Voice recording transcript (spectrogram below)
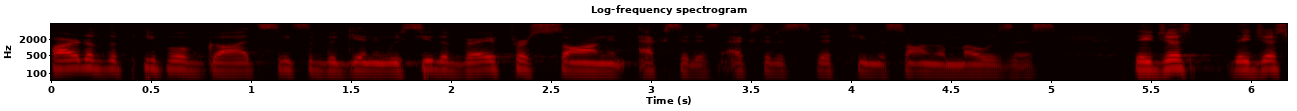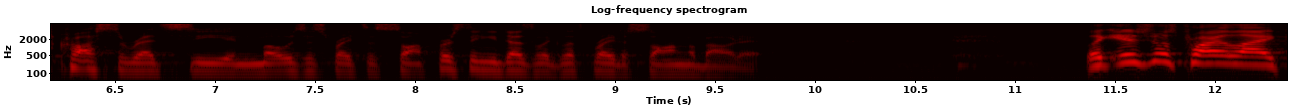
part of the people of God since the beginning. We see the very first song in Exodus, Exodus 15, the song of Moses. They just, they just crossed the Red Sea, and Moses writes a song. First thing he does, like, let's write a song about it. Like, Israel's probably like,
